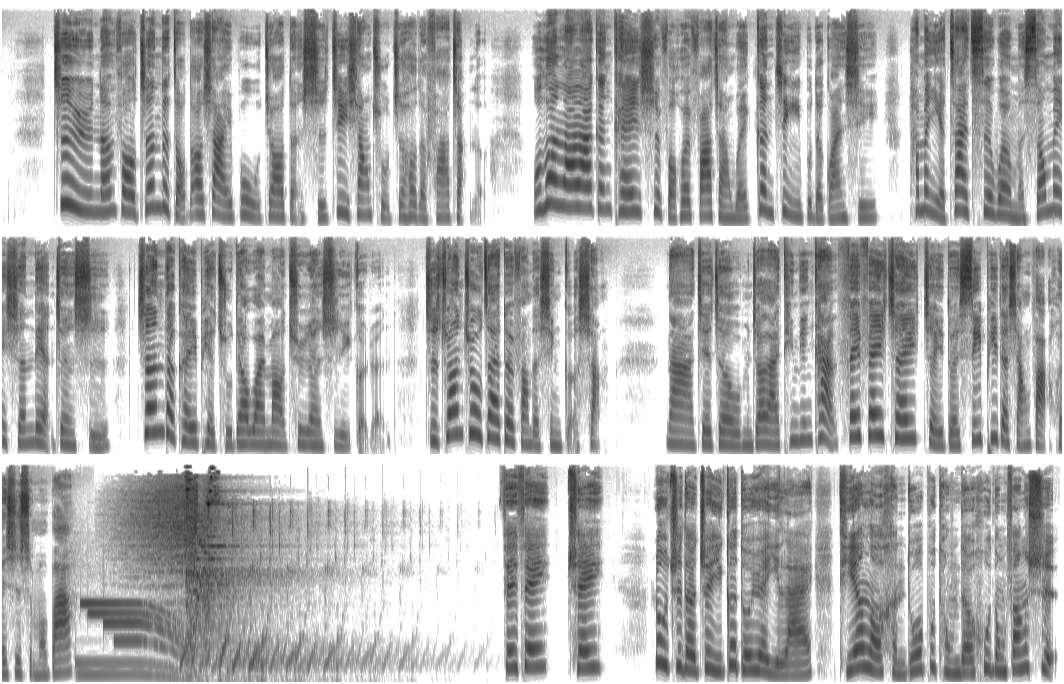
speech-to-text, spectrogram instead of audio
至于能否真的走到下一步，就要等实际相处之后的发展了。无论拉拉跟 K 是否会发展为更进一步的关系，他们也再次为我们 Soul Mate 生恋证实，真的可以撇除掉外貌去认识一个人，只专注在对方的性格上。那接着我们就来听听看菲菲 J 这一对 CP 的想法会是什么吧。菲菲 J 录制的这一个多月以来，体验了很多不同的互动方式。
